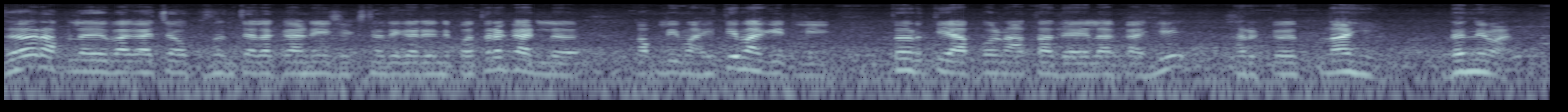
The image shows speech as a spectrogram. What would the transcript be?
जर आपल्या विभागाच्या उपसंचालकांनी शिक्षणाधिकाऱ्यांनी पत्र काढलं आपली माहिती मागितली तर ती आपण आता द्यायला काही हरकत नाही. धन्यवाद.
